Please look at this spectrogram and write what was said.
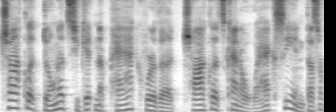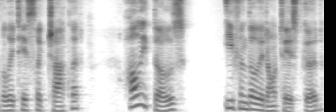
chocolate donuts you get in a pack where the chocolate's kind of waxy and doesn't really taste like chocolate, I'll eat those even though they don't taste good.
